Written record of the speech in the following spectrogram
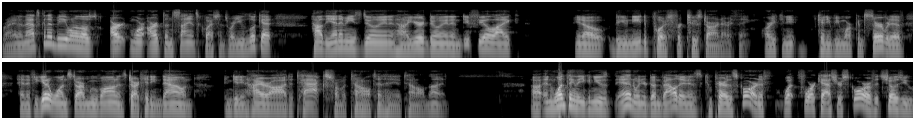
right? And that's going to be one of those art, more art than science questions, where you look at how the enemy's doing and how you're doing, and do you feel like, you know, do you need to push for two-star and everything, or you can you, can you be more conservative? And if you get a one-star, move on and start hitting down and getting higher odd attacks from a Town Hall 10 hitting a Town Hall 9. Uh, and one thing that you can use at the end when you're done validating is compare the score. And if what forecasts your score, if it shows you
